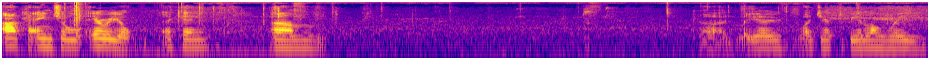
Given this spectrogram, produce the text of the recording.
Archangel Ariel. Okay? Um, God, Leo, why'd you have to be a long reading?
